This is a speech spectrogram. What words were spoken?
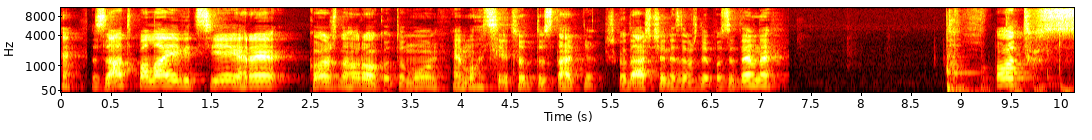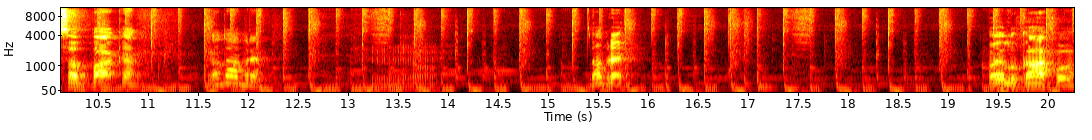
Зад палає від цієї гри кожного року, тому емоцій тут достатньо. Шкода, що не завжди позитивних. От собака. Ну добре. Ну. Добре. Ой, Лукаку.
